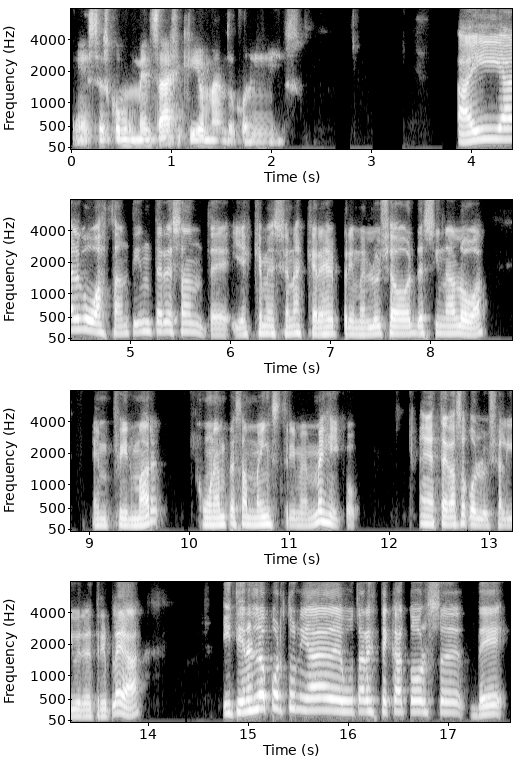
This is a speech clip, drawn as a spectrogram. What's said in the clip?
Este es como un mensaje que yo mando con ellos hay algo bastante interesante y es que mencionas que eres el primer luchador de Sinaloa en firmar con una empresa mainstream en México, en este caso con Lucha Libre AAA, y tienes la oportunidad de debutar este 14 de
